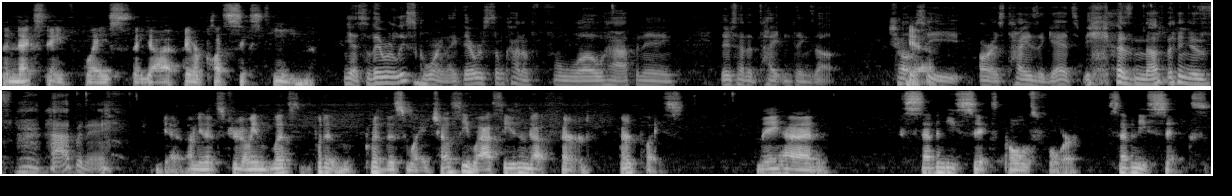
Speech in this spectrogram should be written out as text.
The next eighth place, they got they were plus 16. Yeah, so they were at least scoring. Like there was some kind of flow happening. They just had to tighten things up. Chelsea are as tight as it gets because nothing is happening. Yeah, I mean that's true. I mean, let's put it put it this way: Chelsea last season got third, third place. They had seventy six goals for seventy six,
